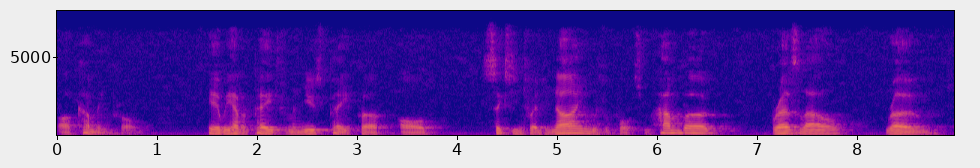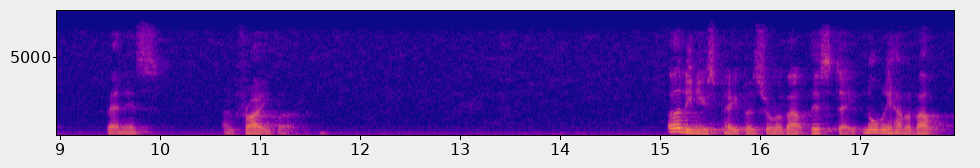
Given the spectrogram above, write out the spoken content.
are coming from. Here we have a page from a newspaper of 1629 with reports from Hamburg, Breslau, Rome, Venice, and Freiburg. Early newspapers from about this date normally have about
